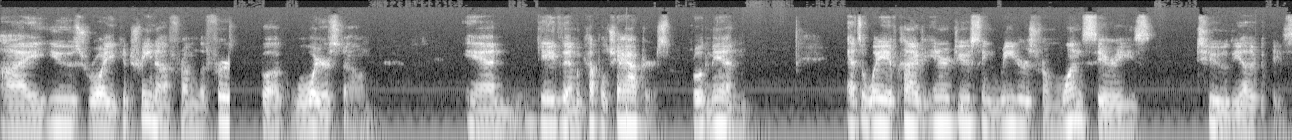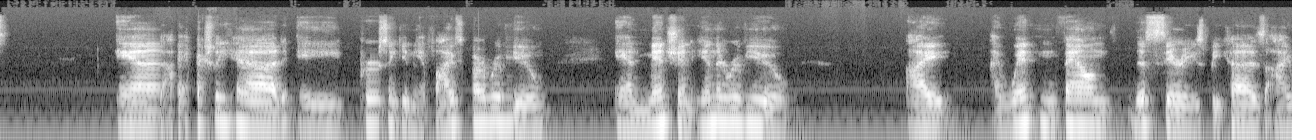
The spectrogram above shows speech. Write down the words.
I used Roy and Katrina from the first book, Warrior Stone, and gave them a couple chapters, wrote them in as a way of kind of introducing readers from one series to the other series. And I actually had a person give me a five star review and mention in the review, I I went and found this series because I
